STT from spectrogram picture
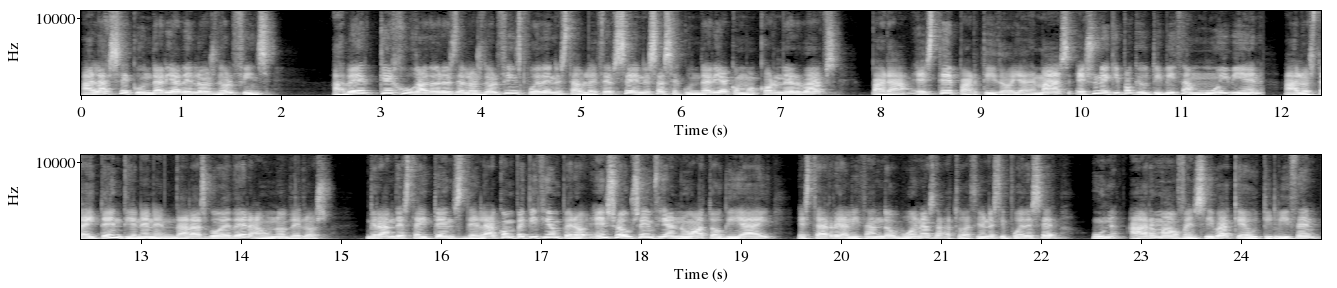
a la secundaria de los Dolphins. A ver qué jugadores de los Dolphins pueden establecerse en esa secundaria como cornerbacks para este partido. Y además es un equipo que utiliza muy bien a los Titans. Tienen en Dallas Goeder a uno de los grandes Titans de la competición, pero en su ausencia Noah Togiai está realizando buenas actuaciones y puede ser un arma ofensiva que utilicen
